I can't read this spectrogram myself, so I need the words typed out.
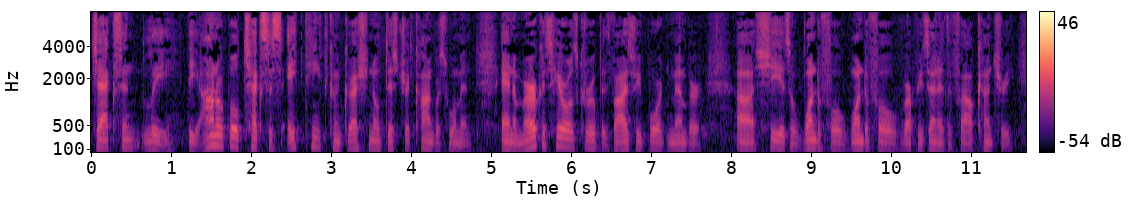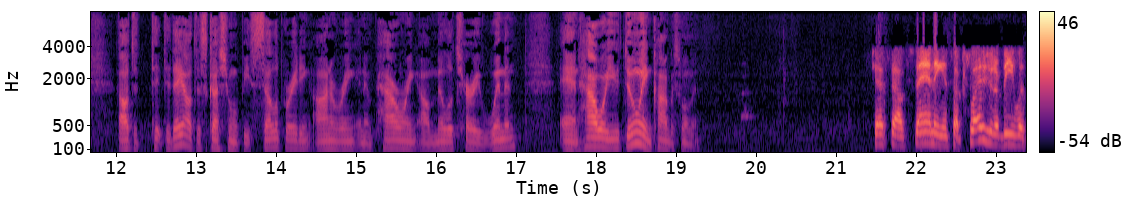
Jackson Lee, the Honorable Texas 18th Congressional District Congresswoman and America's Heroes Group Advisory Board member. Uh, she is a wonderful, wonderful representative for our country. Our t- today, our discussion will be celebrating, honoring, and empowering our military women. And how are you doing, Congresswoman? Just outstanding. It's a pleasure to be with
